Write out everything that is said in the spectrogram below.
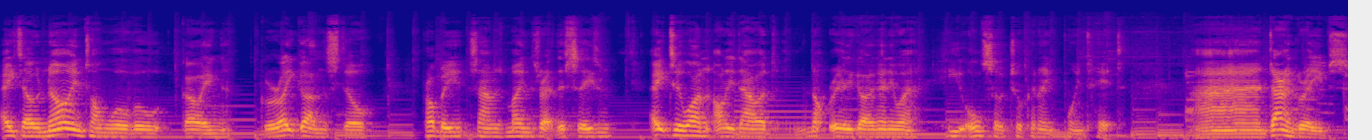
809 Tom Wolville going great guns still. Probably Sam's main threat this season. 821 Ollie Doward, not really going anywhere. He also took an 8 point hit. And Darren Greaves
